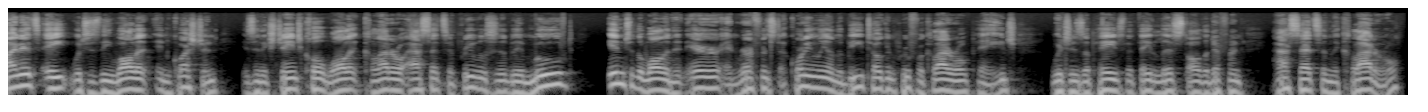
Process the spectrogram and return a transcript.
Binance 8, which is the wallet in question, is an exchange cold wallet. Collateral assets have previously been moved into the wallet in error and referenced accordingly on the B token proof of collateral page, which is a page that they list all the different assets in the collateral.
